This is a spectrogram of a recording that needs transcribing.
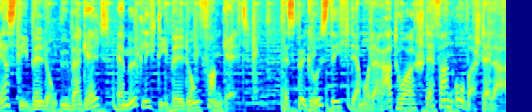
Erst die Bildung über Geld ermöglicht die Bildung von Geld. Es begrüßt dich der Moderator Stefan Obersteller.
